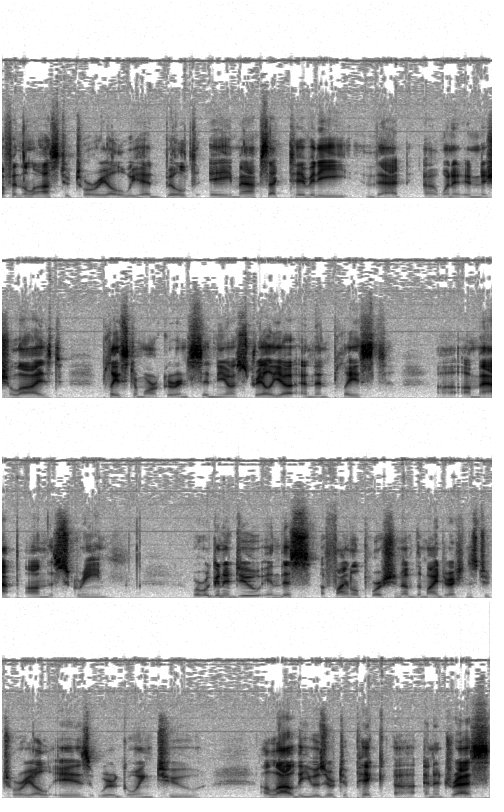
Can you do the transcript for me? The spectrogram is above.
off in the last tutorial, we had built a maps activity that, uh, when it initialized, placed a marker in Sydney, Australia, and then placed uh, a map on the screen. What we're going to do in this uh, final portion of the My Directions tutorial is we're going to allow the user to pick uh, an address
